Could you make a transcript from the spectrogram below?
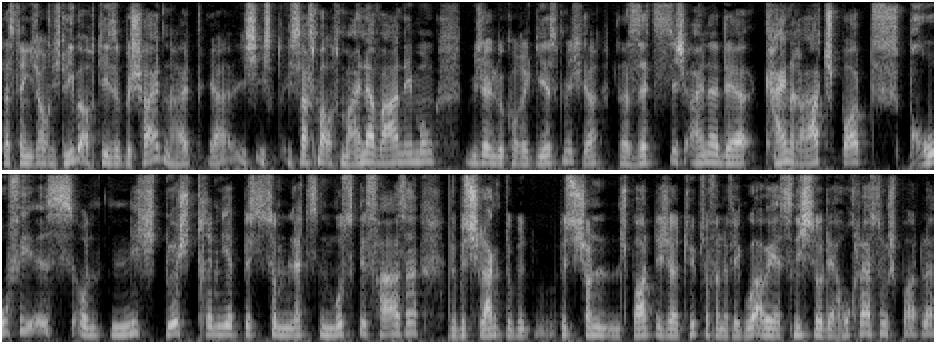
Das denke ich auch. Ich liebe auch diese Bescheidenheit. Ja, ich, ich, ich sag's mal aus meiner Wahrnehmung. Michael, du korrigierst mich, ja. Da setzt sich einer, der kein Radsportprofi ist und nicht durchtrainiert bis zum letzten Muskelphase. Du bist schlank, du bist schon ein sportlicher Typ, so von der Figur, aber jetzt nicht so der Hochleistungssportler.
